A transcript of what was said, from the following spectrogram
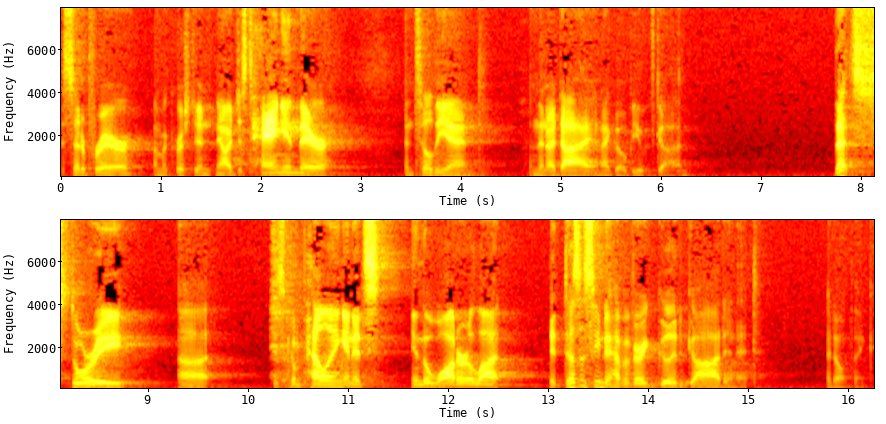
I said a prayer, I'm a Christian, now I just hang in there until the end, and then I die and I go be with God. That story uh, is compelling and it's in the water a lot. It doesn't seem to have a very good God in it, I don't think.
